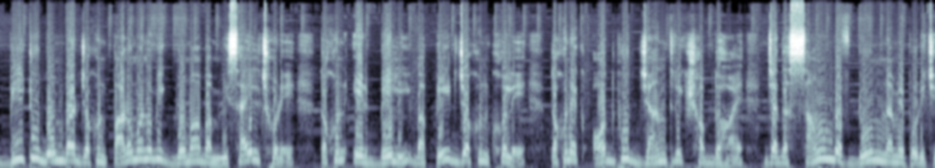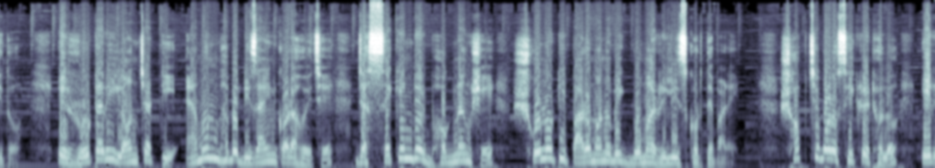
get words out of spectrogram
বি টু বোম্বার যখন পারমাণবিক বোমা বা মিসাইল ছোড়ে, তখন এর বেলি বা পেট যখন খোলে, তখন এক অদ্ভুত যান্ত্রিক শব্দ হয় যা দ্য সাউন্ড অফ ডুম নামে পরিচিত। এর রোটারি লঞ্চারটি এমনভাবে ডিজাইন করা হয়েছে যা সেকেন্ডের ভগ্নাংশে ষোলোটি পারমাণবিক বোমা রিলিজ করতে পারে। সবচেয়ে বড় সিক্রেট হল এর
